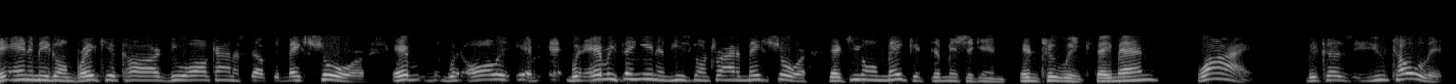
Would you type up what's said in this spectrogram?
the enemy gonna break your car, do all kind of stuff to make sure every, with all with everything in him, he's gonna try to make sure that you don't make it to Michigan in two weeks. Amen. Why? Because you told it.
